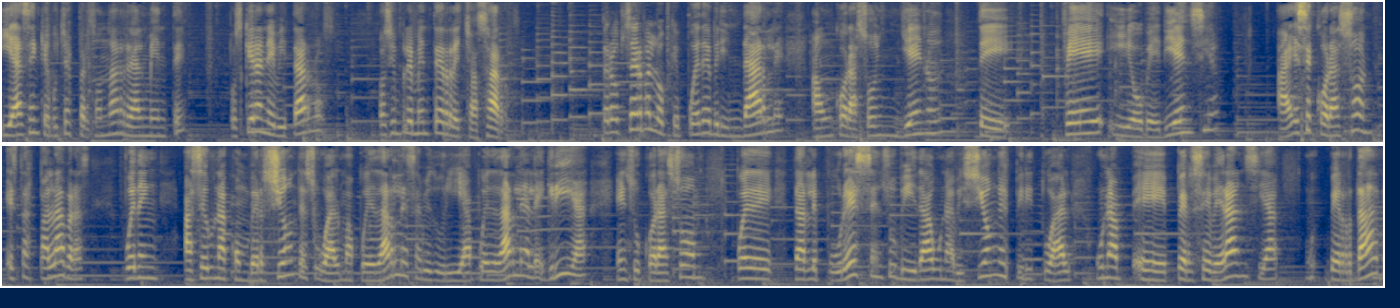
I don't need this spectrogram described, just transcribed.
y hacen que muchas personas realmente pues quieran evitarlos o simplemente rechazarlos. Pero observa lo que puede brindarle a un corazón lleno de fe y obediencia. A ese corazón estas palabras pueden hacer una conversión de su alma, puede darle sabiduría, puede darle alegría en su corazón, puede darle pureza en su vida, una visión espiritual, una eh, perseverancia, verdad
